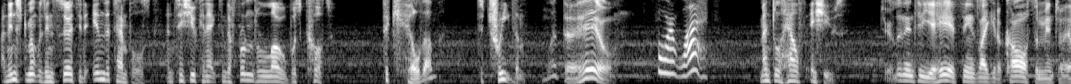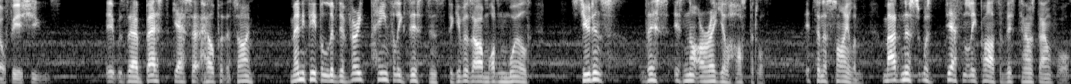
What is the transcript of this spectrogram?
An instrument was inserted in the temples, and tissue connecting the frontal lobe was cut. To kill them? To treat them. What the hell? For what? Mental health issues. Drilling into your head seems like it'll cause some mental health issues. It was their best guess at help at the time. Many people lived a very painful existence to give us our modern world. Students, this is not a regular hospital. It's an asylum. Madness was definitely part of this town's downfall.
